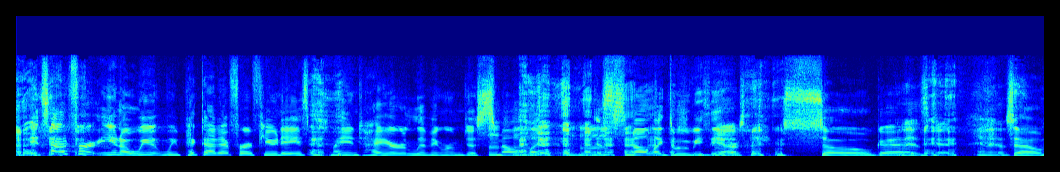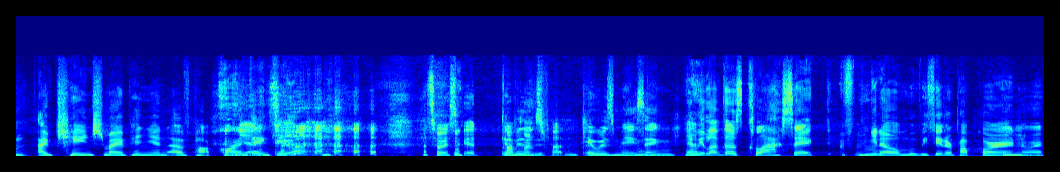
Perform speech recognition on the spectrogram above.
it's not for you know we we picked at it for a few days, but my entire living room just smelled mm-hmm. like it mm-hmm. smelled like the movie theaters. It was so good. It is good. It is. So I've changed my opinion of popcorn. Yeah. Thank you. That's always good. It Popcorn's was fun. it was amazing. Mm. And We love those classic, you know, movie theater popcorn mm. or,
